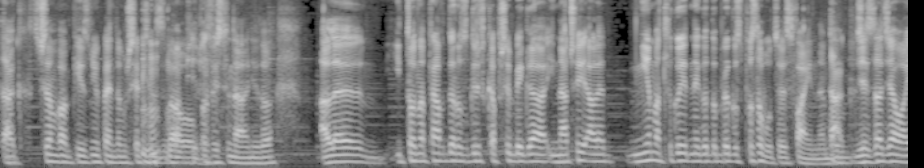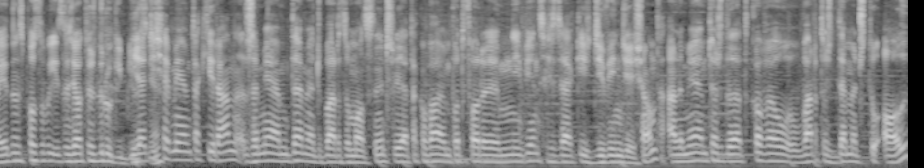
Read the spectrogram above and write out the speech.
Tak, czy tam wampiryzm, nie pamiętam już jak się Mhm, nazywało wampiryzm. profesjonalnie to. Ale i to naprawdę rozgrywka przebiega inaczej, ale nie ma tylko jednego dobrego sposobu, co jest fajne. Tak. Bo gdzie zadziała jeden sposób i zadziała też drugi build, Ja nie? dzisiaj miałem taki run, że miałem damage bardzo mocny, czyli atakowałem potwory mniej więcej za jakieś 90, ale miałem też dodatkową wartość damage to all,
